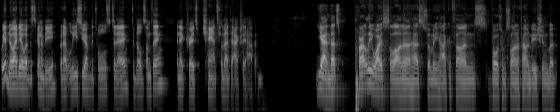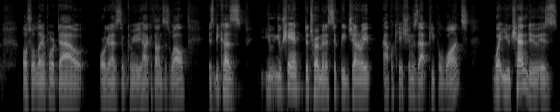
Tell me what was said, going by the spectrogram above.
we have no idea what it's going to be, but at least you have the tools today to build something and it creates chance for that to actually happen. Yeah, and that's partly why Solana has so many hackathons, both from Solana Foundation, but also Lamport DAO organizes some community hackathons as well, is because you you can't deterministically generate applications that people want. What you can do is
